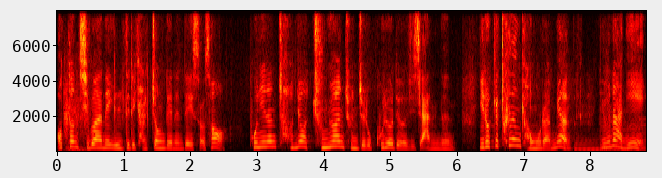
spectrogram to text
어떤 집안의 일들이 결정되는 데 있어서 본인은 전혀 중요한 존재로 고려되어지지 않는 이렇게 크는 경우라면 유난히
